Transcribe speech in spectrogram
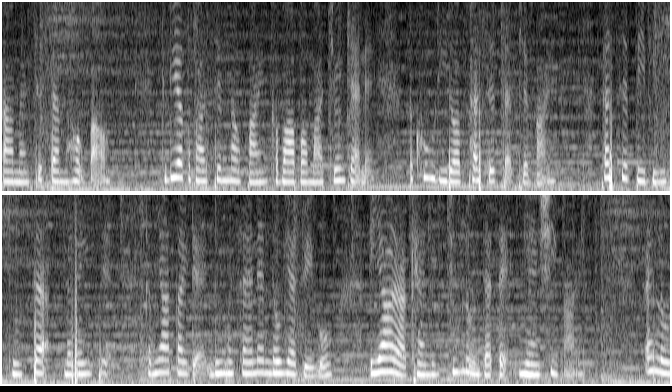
တာမန်စစ်တပ်မဟုတ်ပါဘူး။ဒုတိယကမ္ဘာစစ်နောက်ပိုင်းကမ္ဘာပေါ်မှာကျွန်းကျန်တဲ့တခုတည်းတော့ဖက်စစ်တပ်ဖြစ်ပါတယ်။ဖက်စစ်ပြီးပြီးလူတက်မရင်းကျစ်ဓမြတိုက်တဲ့လူမဆန်တဲ့လုပ်ရက်တွေကိုအရာရာခံပြီးကျူးလွန်တတ်တဲ့ဉာဏ်ရှိပါတယ်။အဲ့လို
